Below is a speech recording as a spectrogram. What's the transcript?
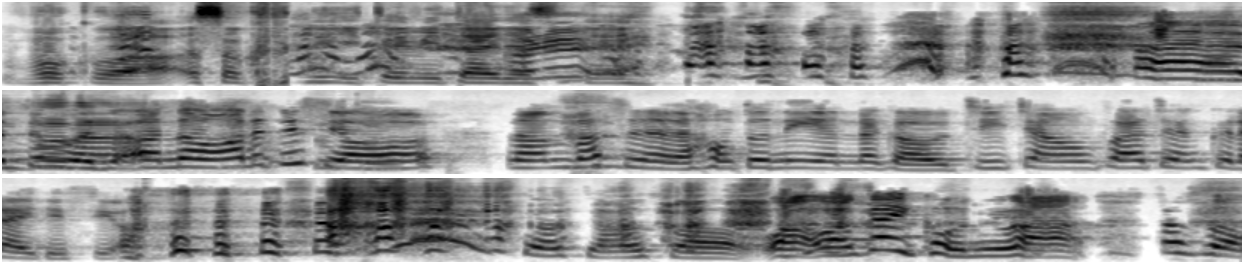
僕はそこにいてみたいですね。ああ、でも、あの、あれですよ。ナンバスは本当になんかおじいちゃん、おばあちゃんくらいですよ。そうそうそう。わ若い子には、そうそう。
